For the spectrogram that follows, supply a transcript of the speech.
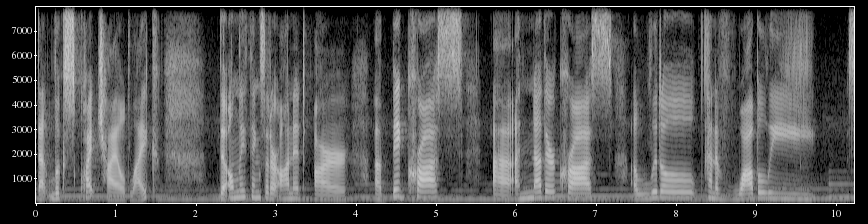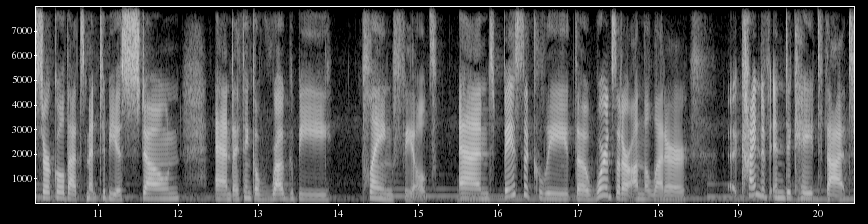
That looks quite childlike. The only things that are on it are a big cross, uh, another cross, a little kind of wobbly circle that's meant to be a stone, and I think a rugby playing field. And basically, the words that are on the letter kind of indicate that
